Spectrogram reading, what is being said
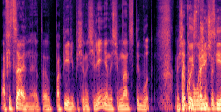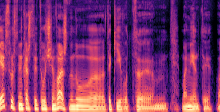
Официально, это по переписи населения на 17 год. Есть Такой был очень исторический экскурс, мне кажется, это очень важно, ну, э, такие вот э, моменты э,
